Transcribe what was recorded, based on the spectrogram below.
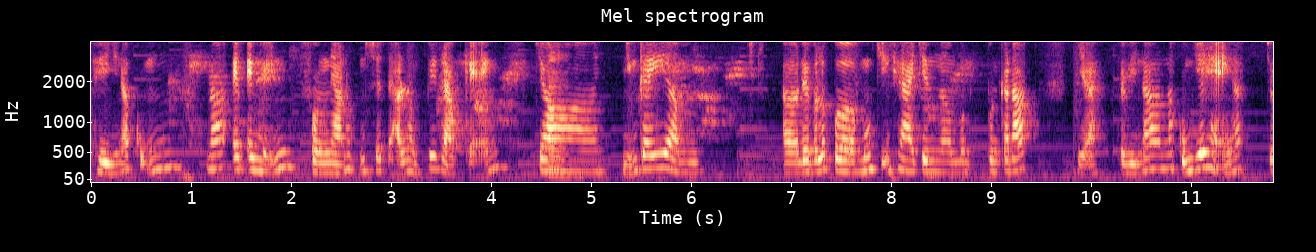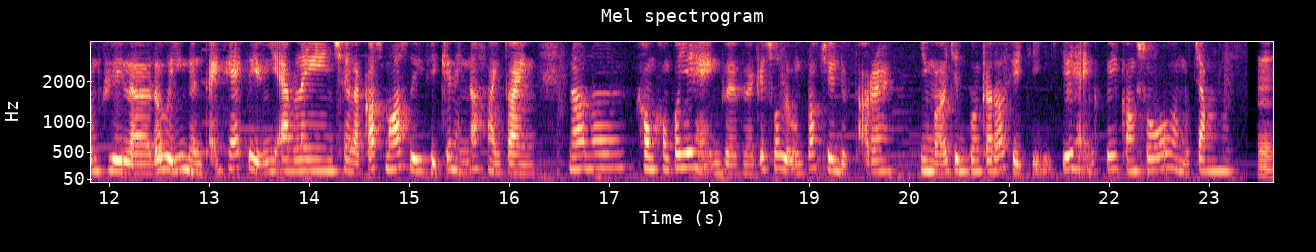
thì nó cũng nó em em nghĩ phần nào nó cũng sẽ tạo ra một cái rào cản cho ừ. những cái um, uh, developer muốn triển khai trên uh, Polkadot dạ tại vì nó nó cũng giới hạn á trong khi là đối với những nền tảng khác, ví dụ như Avalanche hay là Cosmos đi, thì cái này nó hoàn toàn, nó nó không không có giới hạn về về cái số lượng blockchain được tạo ra nhưng mà ở trên Polkadot thì chỉ giới hạn cái con số 100 thôi. Ừ.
